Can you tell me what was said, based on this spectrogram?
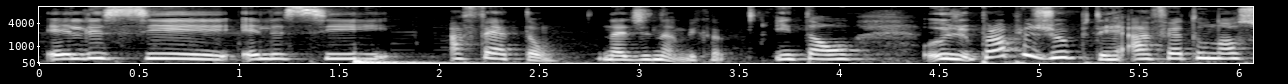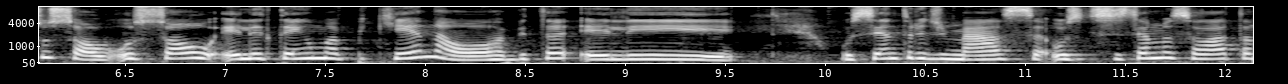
eles se, eles se afetam na dinâmica. Então, o próprio Júpiter afeta o nosso Sol. O Sol, ele tem uma pequena órbita, ele o centro de massa, o sistema solar está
